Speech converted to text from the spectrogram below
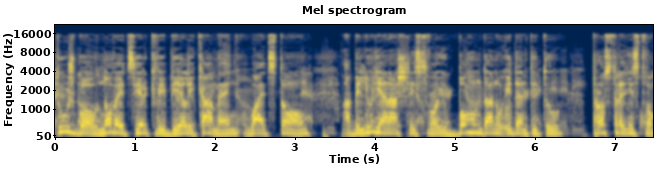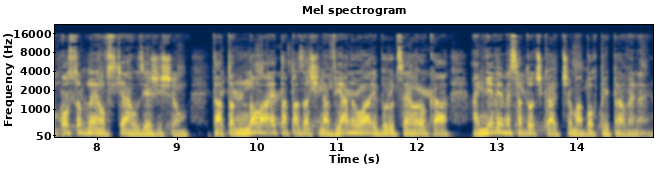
túžbou novej cirkvi Bielý kameň, White Stone, aby ľudia našli svoju Bohom danú identitu prostredníctvom osobného vzťahu s Ježišom. Táto nová etapa začína v januári budúceho roka a nevieme sa dočkať, čo má Boh pripravené.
